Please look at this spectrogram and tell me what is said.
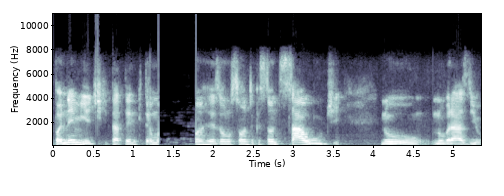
pandemia, de que tá tendo que ter uma uma resolução da questão de saúde no, no Brasil.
